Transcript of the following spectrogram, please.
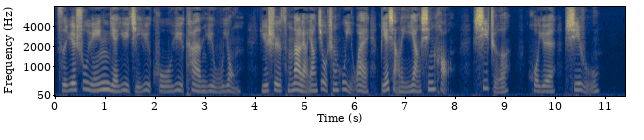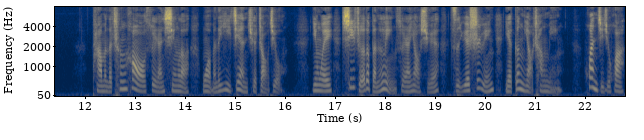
子曰书云也愈挤愈苦，愈看愈无用。于是从那两样旧称呼以外，别想了一样新号：西哲，或曰西儒。他们的称号虽然新了，我们的意见却照旧。因为西哲的本领虽然要学，子曰诗云也更要昌明。换几句话，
